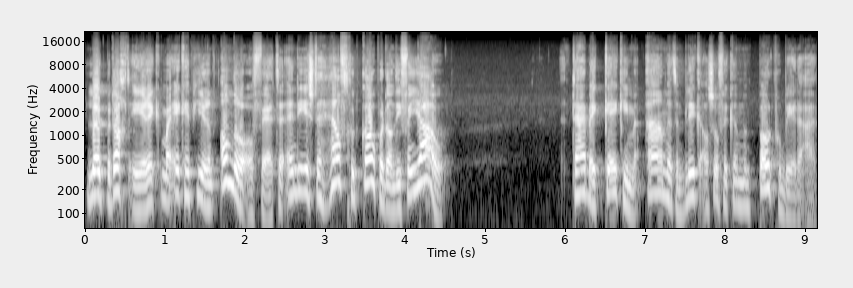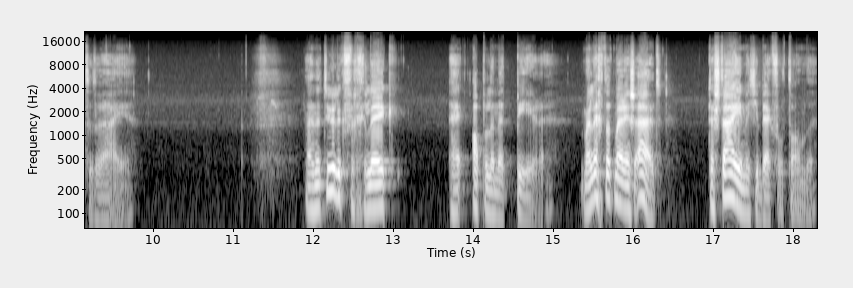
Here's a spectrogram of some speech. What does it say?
Leuk bedacht, Erik, maar ik heb hier een andere offerte en die is de helft goedkoper dan die van jou. Daarbij keek hij me aan met een blik alsof ik hem een poot probeerde uit te draaien. Nou, natuurlijk vergeleek hij appelen met peren. Maar leg dat maar eens uit. Daar sta je met je bek vol tanden.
